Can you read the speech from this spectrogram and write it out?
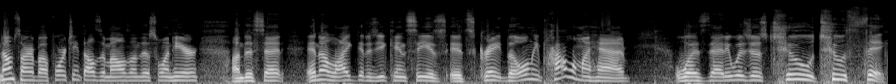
No, I'm sorry, about 14,000 miles on this one here, on this set. And I liked it, as you can see, it's, it's great. The only problem I had was that it was just too, too thick.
